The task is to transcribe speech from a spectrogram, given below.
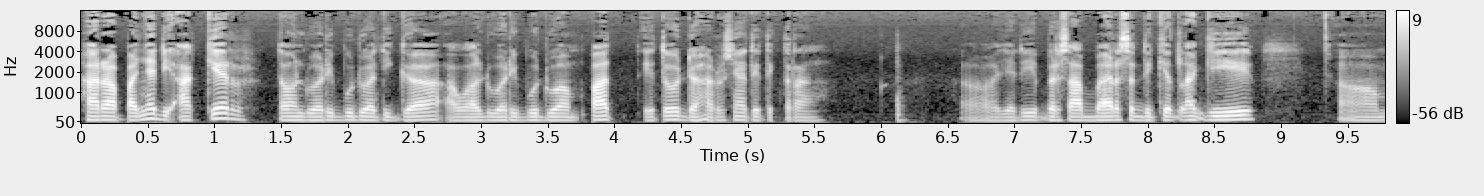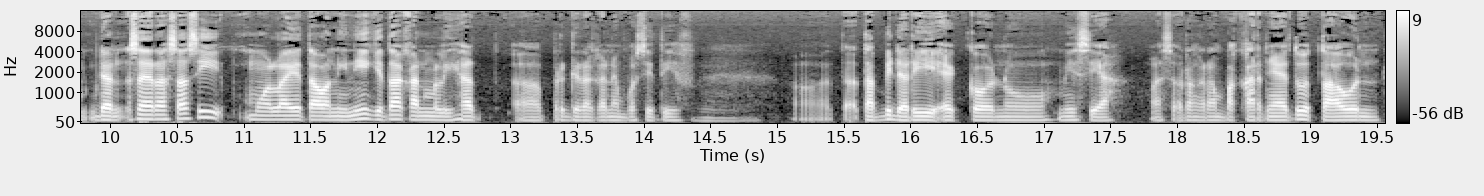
harapannya di akhir tahun 2023 awal 2024 itu udah harusnya titik terang. Eh, jadi bersabar sedikit lagi Em, dan saya rasa sih mulai tahun ini kita akan melihat eh, pergerakan yang positif. Eh, ta- tapi dari ekonomis ya, mas orang-orang pakarnya itu tahun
